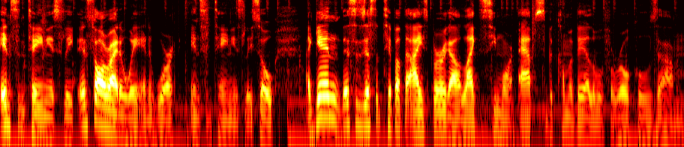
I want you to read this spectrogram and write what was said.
instantaneously. Install right away and it worked instantaneously. So again, this is just the tip of the iceberg. I would like to see more apps become available for Roku's. Um,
